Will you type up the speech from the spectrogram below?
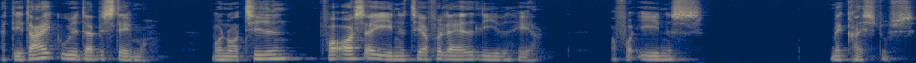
at det er dig, Gud, der bestemmer, hvornår tiden for os er inde til at forlade livet her og forenes med Kristus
